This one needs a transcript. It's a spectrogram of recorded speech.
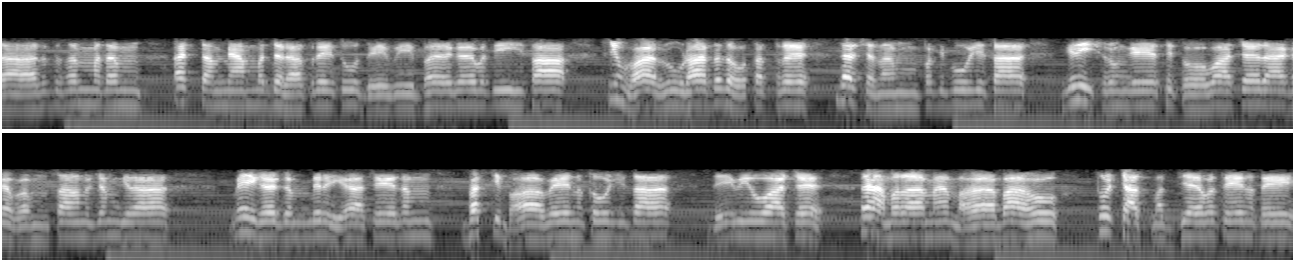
दारसम्मतम् अष्टम्यां मध्यरात्रे तु देवी भगवती सा सिंहारूढा ददौ तत्र दर्शनं प्रतिपूजिता। गिरिशृङ्गे स्थितो वाच राघवं सानुजं गिरा। मेघगम्भीरया चेदं भक्तिभावेन तोषिता। देवी उवाच राम राम महाबाहो तुष्टास्मद्य व्रतेन ते।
